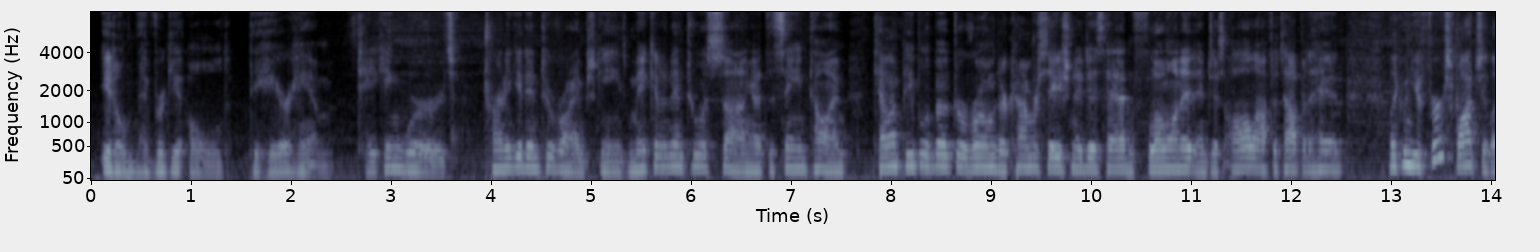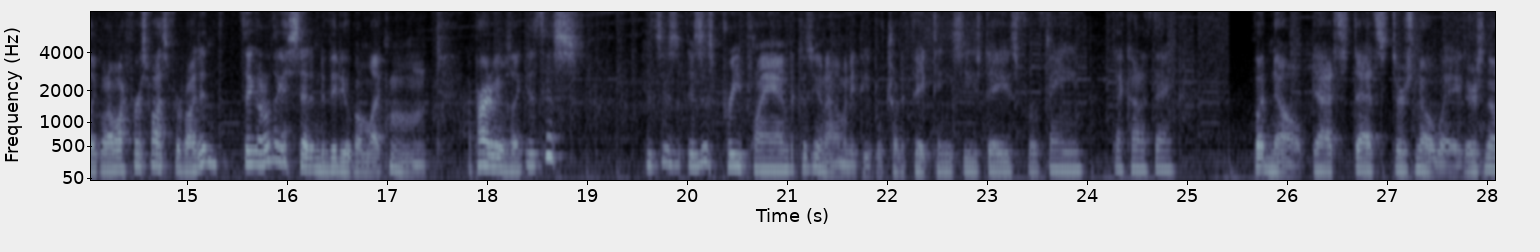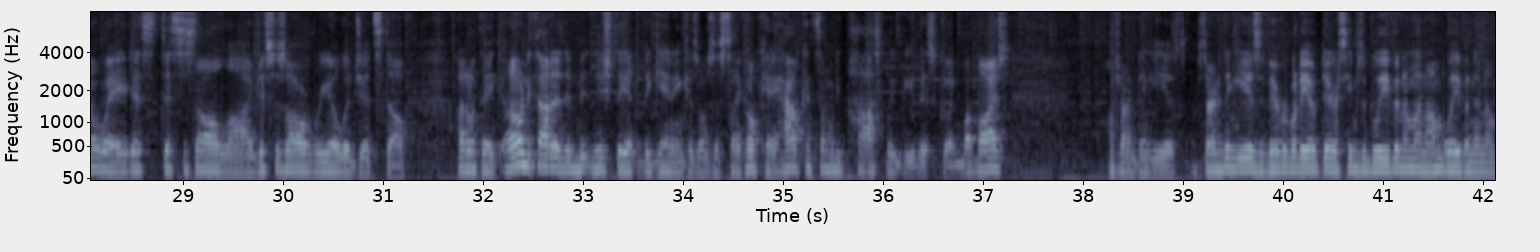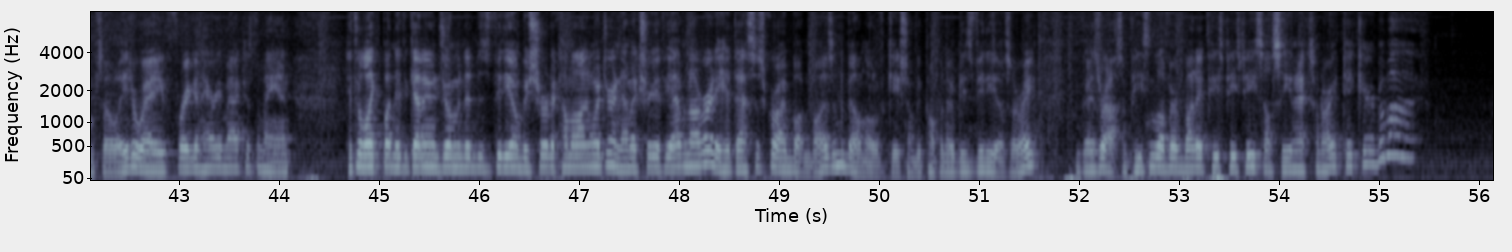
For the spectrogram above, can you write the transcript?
It'll never get old to hear him taking words, turning it into rhyme schemes, making it into a song, and at the same time telling people about their room, their conversation they just had, and flowing it, and just all off the top of the head. Like when you first watch it, like when I first watched it, I didn't think, I don't think I said in the video, but I'm like, hmm. A part of me was like, is this, is this, is this pre-planned? Because you know how many people try to fake things these days for fame, that kind of thing. But no, that's that's there's no way. There's no way. This this is all live. This is all real legit stuff. I don't think. I only thought it initially at the beginning because I was just like, okay, how can somebody possibly be this good? But boys, I'm starting to think he is. I'm starting to think he is. If everybody out there seems to believe in him, and I'm believing in him, so either way, friggin' Harry Mack is the man. Hit the like button if you got any enjoyment in this video, and be sure to come along with your. Now make sure if you haven't already, hit that subscribe button, boys, and the bell notification. I'll be pumping out these videos. All right, you guys are awesome. Peace and love, everybody. Peace, peace, peace. I'll see you in the next one. All right, take care. Bye bye.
